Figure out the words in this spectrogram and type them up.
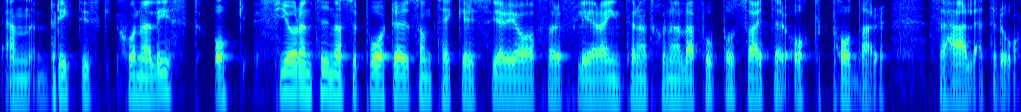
en brittisk journalist och Fiorentina-supporter som täcker Serie A för flera internationella fotbollssajter och poddar. Så här lät det då.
